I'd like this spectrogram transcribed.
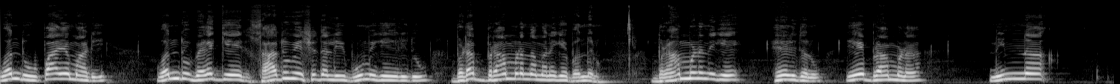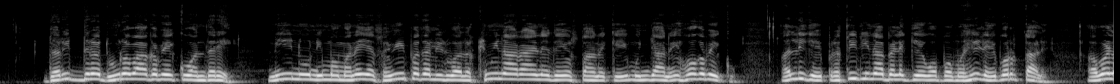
ಒಂದು ಉಪಾಯ ಮಾಡಿ ಒಂದು ಬೆಳಗ್ಗೆ ಸಾಧುವೇಷದಲ್ಲಿ ಭೂಮಿಗೆ ಇಳಿದು ಬಡ ಬ್ರಾಹ್ಮಣನ ಮನೆಗೆ ಬಂದನು. ಬ್ರಾಹ್ಮಣನಿಗೆ ಹೇಳಿದನು, ಏ ಬ್ರಾಹ್ಮಣ, ನಿನ್ನ ದರಿದ್ರ ದೂರವಾಗಬೇಕು ಅಂದರೆ ನೀನು ನಿಮ್ಮ ಮನೆಯ ಸಮೀಪದಲ್ಲಿರುವ ಲಕ್ಷ್ಮೀನಾರಾಯಣ ದೇವಸ್ಥಾನಕ್ಕೆ ಮುಂಜಾನೆ ಹೋಗಬೇಕು. ಅಲ್ಲಿಗೆ ಪ್ರತಿದಿನ ಬೆಳಗ್ಗೆ ಒಬ್ಬ ಮಹಿಳೆ ಬರುತ್ತಾಳೆ. ಅವಳ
